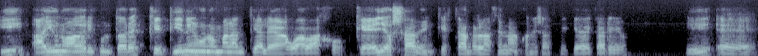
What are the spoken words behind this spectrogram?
y hay unos agricultores que tienen unos manantiales agua abajo que ellos saben que están relacionados con esa acequia de careo y eh,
